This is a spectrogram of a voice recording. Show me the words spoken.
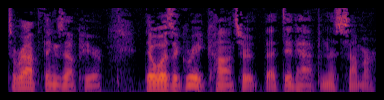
to wrap things up here, there was a great concert that did happen this summer.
